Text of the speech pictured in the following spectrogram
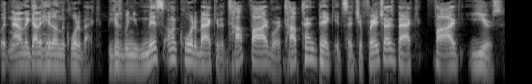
But now they got to hit on the quarterback because when you miss on a quarterback in a top five or a top 10 pick, it sets your franchise back five years.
